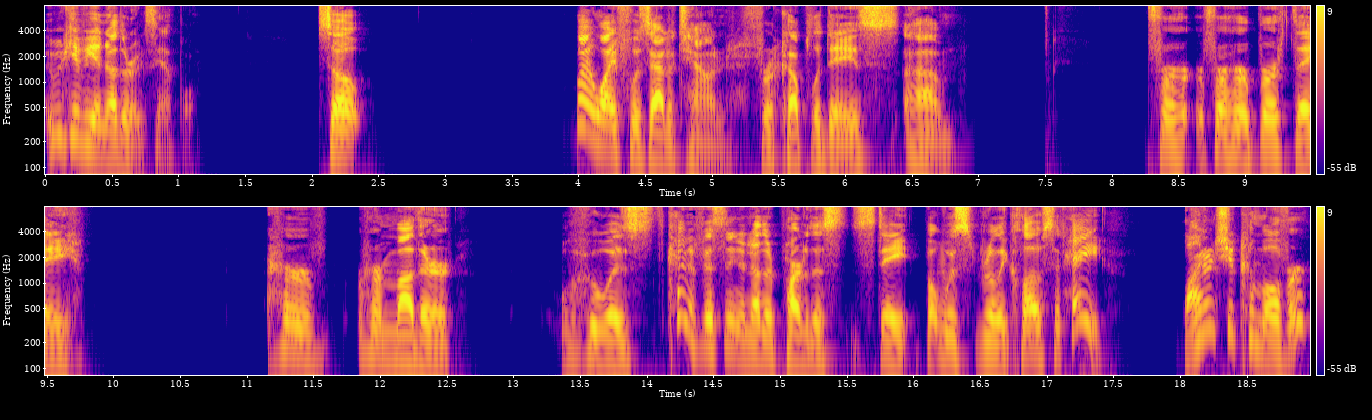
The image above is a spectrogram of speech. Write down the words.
Let me give you another example. So, my wife was out of town for a couple of days um, for for her birthday. Her her mother, who was kind of visiting another part of the state but was really close, said, "Hey, why don't you come over?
